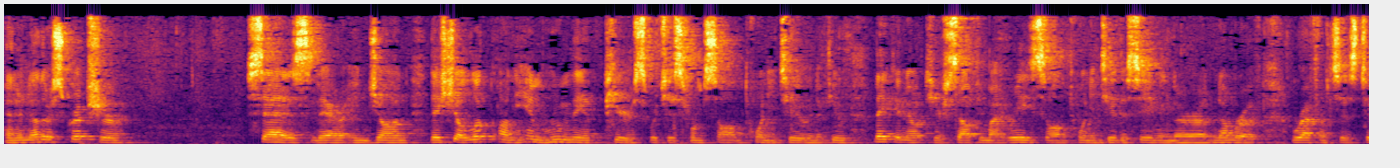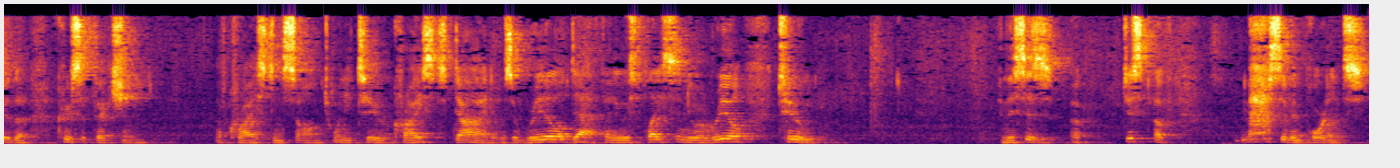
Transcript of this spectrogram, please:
And another scripture says there in John, they shall look on him whom they have pierced, which is from Psalm 22. And if you make a note to yourself, you might read Psalm 22 this evening. There are a number of references to the crucifixion of Christ in Psalm 22. Christ died. It was a real death, and he was placed into a real tomb. And this is a, just of massive importance.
